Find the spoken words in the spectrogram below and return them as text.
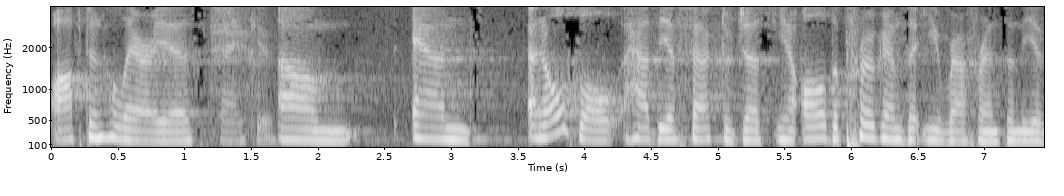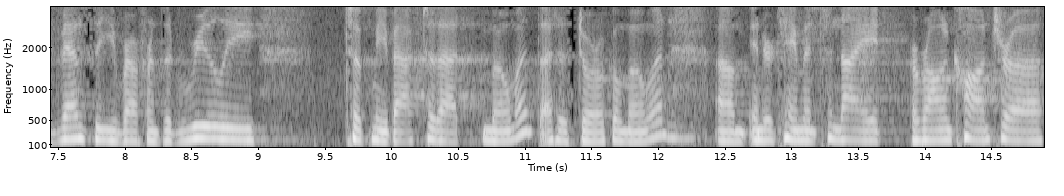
often hilarious. Thank you. Um, and and also had the effect of just you know all the programs that you reference and the events that you reference. It really took me back to that moment, that historical moment. Um, Entertainment Tonight, Iran Contra,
